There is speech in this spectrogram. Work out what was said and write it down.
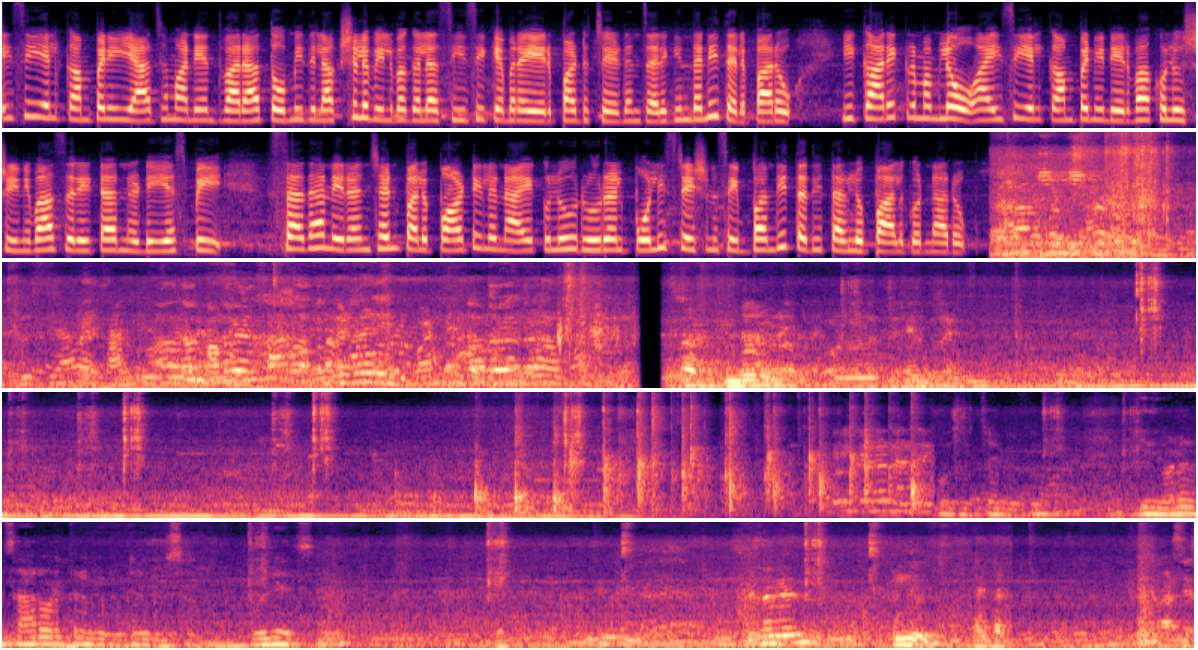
ఐసీఎల్ కంపెనీ యాజమాన్యం ద్వారా తొమ్మిది లక్షల విలువ గల సీసీ కెమెరా ఏర్పాటు చేయడం జరిగిందని తెలిపారు. ఈ కార్యక్రమంలో ఐసీఎల్ కంపెనీ నిర్వాహకులు శ్రీనివాస్ రిటర్న్ డీఎస్పీ సదా నిరంజన్ పలు పార్టీల నాయకులు రూరల్ పోలీస్ స్టేషన్ సిబ్బంది తదితరులు పాల్గొన్నారు. ఇది కూడా సార్ పడతాను ఉంటుంది చూస్తాను వదిలేస్తాను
